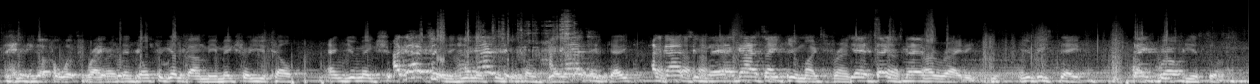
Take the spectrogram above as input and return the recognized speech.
standing up for what's right. Right, then don't forget about me. Make sure you tell, and you make sure. I got you. I got sure you. I got you. Okay. I got you, man. I got you. Thank you, my friend. Yeah, thanks, man. All righty. You be safe. Thanks, I'll bro. to you soon.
